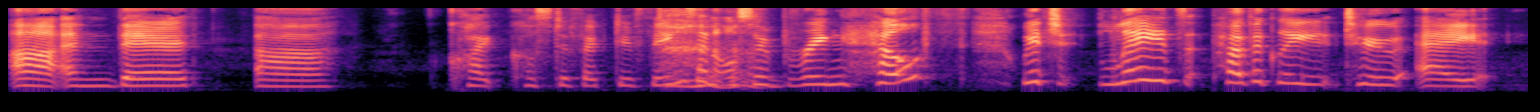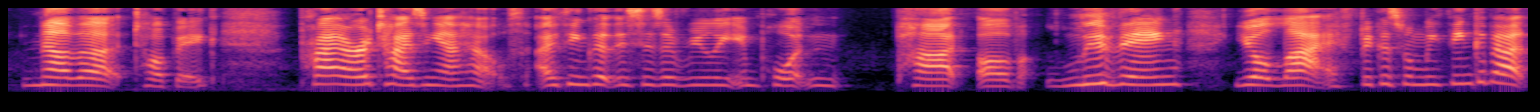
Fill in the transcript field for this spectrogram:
uh, and they're uh, quite cost-effective things, and also bring health, which leads perfectly to a, another topic: prioritizing our health. I think that this is a really important part of living your life because when we think about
